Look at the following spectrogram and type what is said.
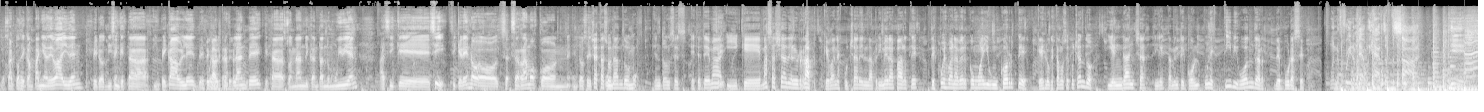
los actos de campaña de Biden, pero dicen que está impecable después Impecable, del trasplante, que está sonando y cantando muy bien. Así que sí, si querés no cerramos con entonces Ya está sonando entonces este tema Sí. y que más allá del rap que van a escuchar en la primera parte, después van a ver cómo hay un corte, que es lo que estamos escuchando, y engancha directamente con un Stevie Wonder de pura cepa. When the freedom that we have's a facade. Yeah.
